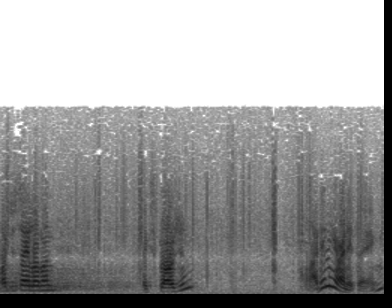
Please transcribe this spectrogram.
What'd you say, Lumen? Explosion? Well, I didn't hear anything.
